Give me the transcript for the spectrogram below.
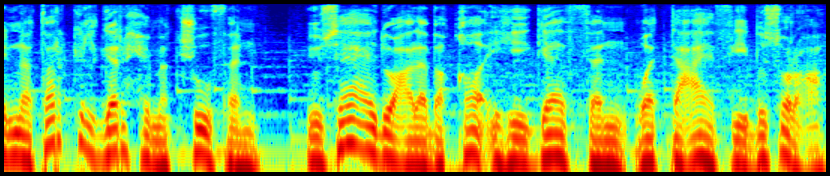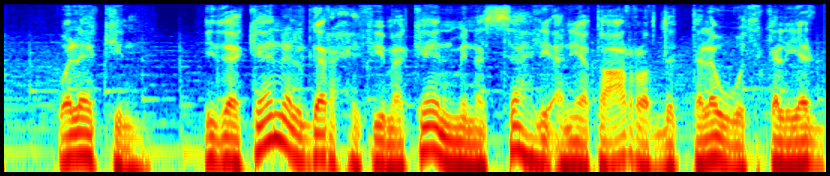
إن ترك الجرح مكشوفا يساعد على بقائه جافا والتعافي بسرعة. ولكن إذا كان الجرح في مكان من السهل أن يتعرض للتلوث كاليد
